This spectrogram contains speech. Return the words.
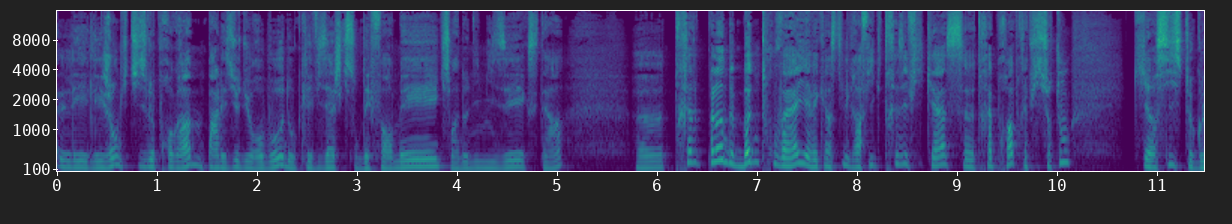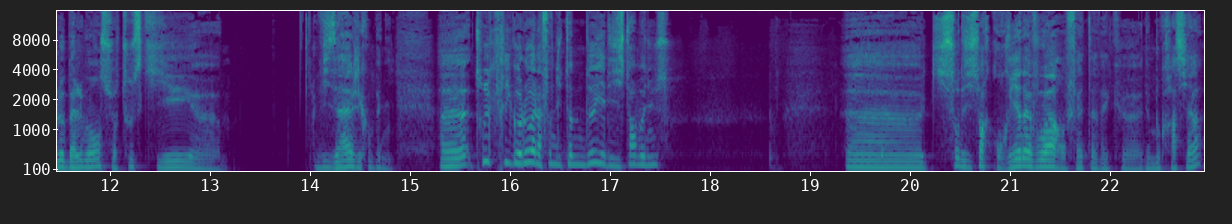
les, les gens qui utilisent le programme par les yeux du robot, donc les visages qui sont déformés, qui sont anonymisés, etc. Euh, très, plein de bonnes trouvailles avec un style graphique très efficace, euh, très propre, et puis surtout qui insiste globalement sur tout ce qui est euh, visage et compagnie. Euh, truc rigolo, à la fin du tome 2, il y a des histoires bonus. Euh, qui sont des histoires qui n'ont rien à voir en fait avec euh, Democratia.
